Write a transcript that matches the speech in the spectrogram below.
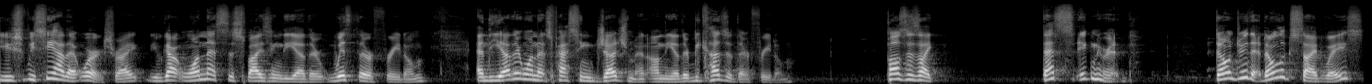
you, we see how that works, right? You've got one that's despising the other with their freedom, and the other one that's passing judgment on the other because of their freedom. Paul says, like, that's ignorant. Don't do that. Don't look sideways.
